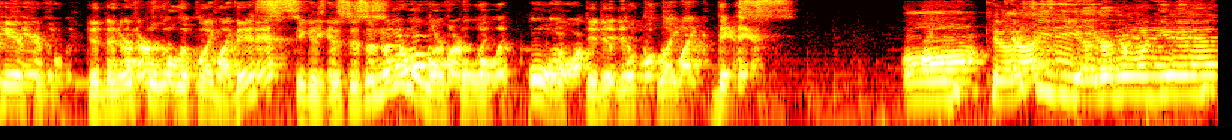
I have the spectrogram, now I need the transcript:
carefully. Did the Nerf bullet look like this? Because this is a normal Nerf bullet. Or did it look like this? Um, can I see the other one again?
